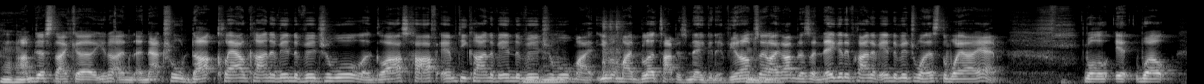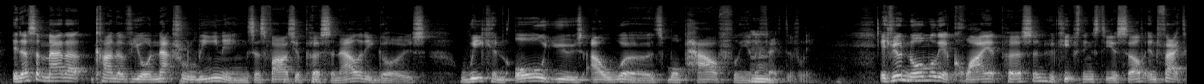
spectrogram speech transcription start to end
Mm-hmm. I'm just like a, you know, a, a natural dark cloud kind of individual, a glass half empty kind of individual. Mm-hmm. My even my blood type is negative. You know what I'm saying? Mm-hmm. Like I'm just a negative kind of individual. That's the way I am. Well, it well, it doesn't matter kind of your natural leanings as far as your personality goes. We can all use our words more powerfully and effectively. If you're normally a quiet person who keeps things to yourself, in fact,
